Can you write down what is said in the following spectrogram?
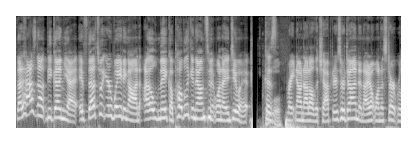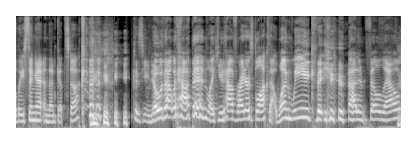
that has not begun yet. If that's what you're waiting on, I'll make a public announcement when I do it. Because Cool. right now, not all the chapters are done, and I don't want to start releasing it and then get stuck. Because you know that would happen. Like, you'd have writer's block that one week that you hadn't filled out.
